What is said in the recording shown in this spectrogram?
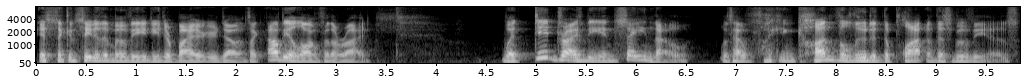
it's the conceit of the movie. You either buy it or you don't. It's like I'll be along for the ride. What did drive me insane though was how fucking convoluted the plot of this movie is.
